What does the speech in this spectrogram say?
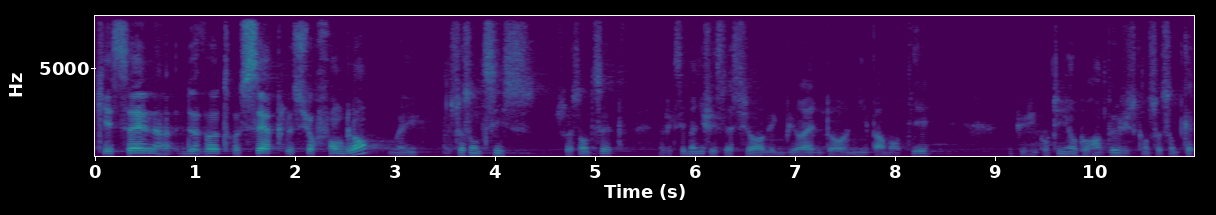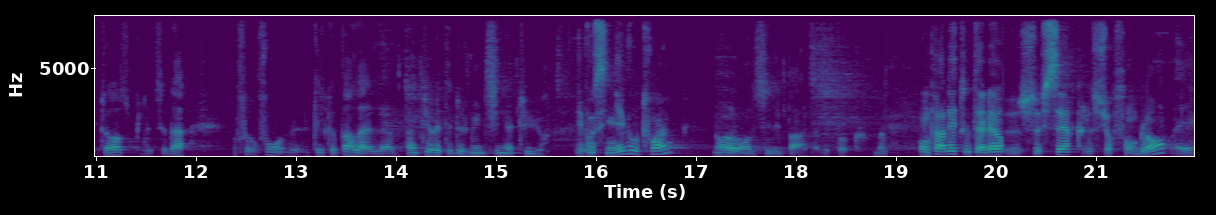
qui est celle de votre cercle sur fond blanc. Oui, 66, 67 avec ces manifestations avec Buren, Toroni, Parmentier. Et puis j'ai continué encore un peu jusqu'en 74. Puis là, au fond, quelque part, la, la, peinture était devenue une signature. Et vous signez vos toiles Non, on ne signait pas à l'époque. On parlait tout à l'heure de ce cercle sur fond blanc. Oui.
